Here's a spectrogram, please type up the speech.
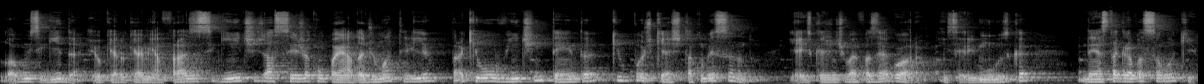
Logo em seguida, eu quero que a minha frase seguinte já seja acompanhada de uma trilha para que o ouvinte entenda que o podcast está começando. E é isso que a gente vai fazer agora: inserir música nesta gravação aqui.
